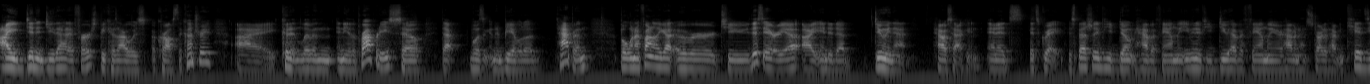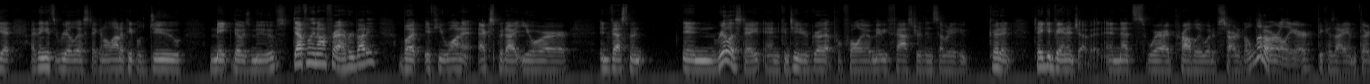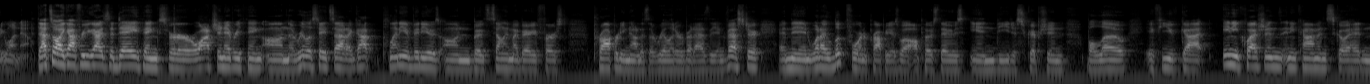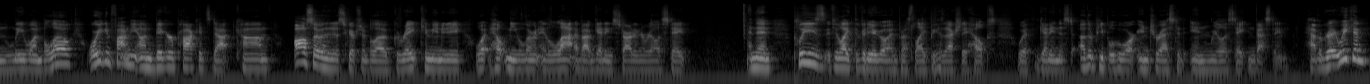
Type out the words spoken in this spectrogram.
I didn't do that at first because I was across the country. I couldn't live in any of the properties, so that wasn't going to be able to happen. But when I finally got over to this area, I ended up doing that house hacking and it's it's great especially if you don't have a family. Even if you do have a family or haven't started having kids yet i think it's realistic and a lot of people do make those moves. Definitely not for everybody but if you want to expedite your investment in real estate and continue to grow that portfolio maybe faster than somebody who couldn't take advantage of it. And that's where I probably would have started a little earlier because I am 31 now. That's all I got for you guys today. Thanks for watching everything on the real estate side. I got plenty of videos on both selling my very first property, not as a realtor, but as the investor. And then what I look for in a property as well, I'll post those in the description below. If you've got any questions, any comments, go ahead and leave one below, or you can find me on biggerpockets.com. Also in the description below, great community, what helped me learn a lot about getting started in real estate. And then please, if you like the video, go ahead and press like because it actually helps with getting this to other people who are interested in real estate investing. Have a great weekend.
